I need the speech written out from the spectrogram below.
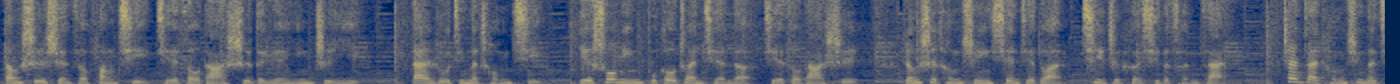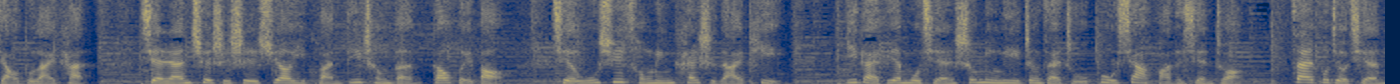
当时选择放弃节奏大师的原因之一。但如今的重启，也说明不够赚钱的节奏大师仍是腾讯现阶段弃之可惜的存在。站在腾讯的角度来看，显然确实是需要一款低成本、高回报且无需从零开始的 IP，以改变目前生命力正在逐步下滑的现状。在不久前，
